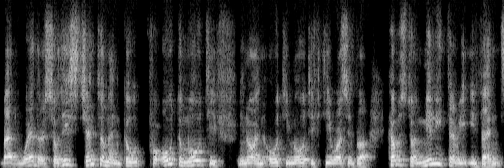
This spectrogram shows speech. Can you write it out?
bad weather, so these gentlemen go for automotive, you know, an automotive T was comes to a military event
